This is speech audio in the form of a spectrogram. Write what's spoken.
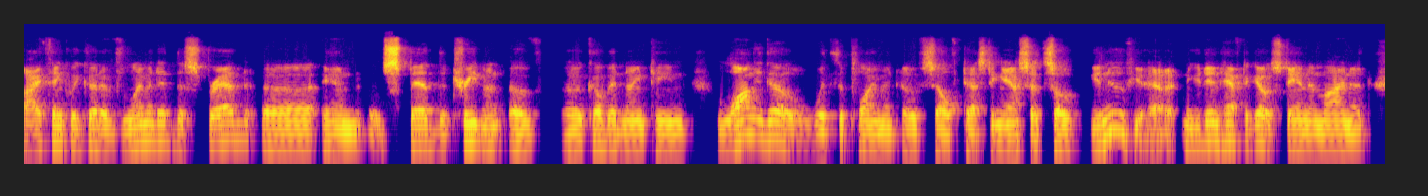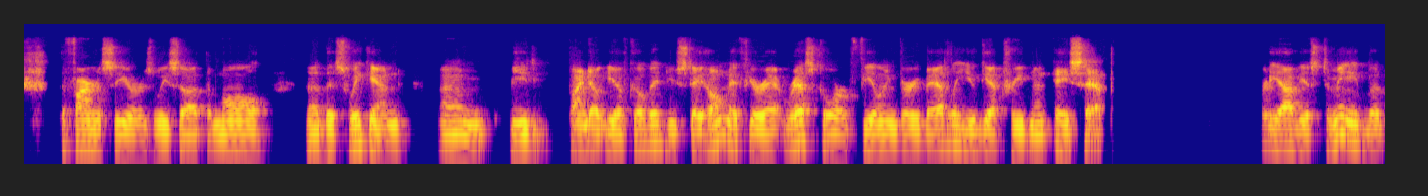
I think we could have limited the spread uh, and sped the treatment of uh, COVID 19 long ago with deployment of self testing assets. So you knew if you had it, you didn't have to go stand in line at the pharmacy or as we saw at the mall uh, this weekend. Um, you find out you have COVID, you stay home. If you're at risk or feeling very badly, you get treatment ASAP. Pretty obvious to me, but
